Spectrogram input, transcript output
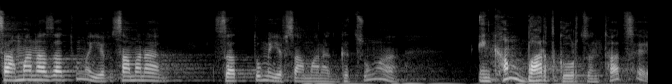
սահմանազատումը եւ սահմանազատումը եւ սահմանագծումը այնքան բարդ գործընթաց է,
